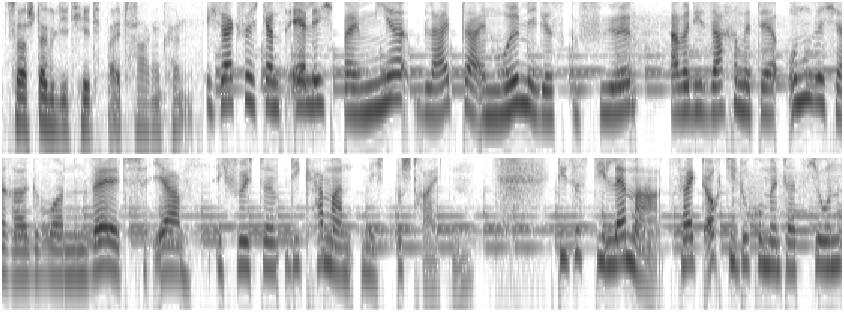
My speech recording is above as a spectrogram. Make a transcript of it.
zur Stabilität beitragen können. Ich sage es euch ganz ehrlich, bei mir bleibt da ein mulmiges Gefühl, aber die Sache mit der unsicherer gewordenen Welt, ja, ich fürchte, die kann man nicht bestreiten. Dieses Dilemma zeigt auch die Dokumentation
